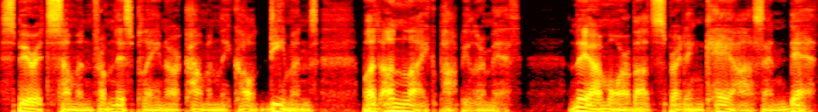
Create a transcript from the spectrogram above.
Spirits summoned from this plane are commonly called demons, but unlike popular myth, they are more about spreading chaos and death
